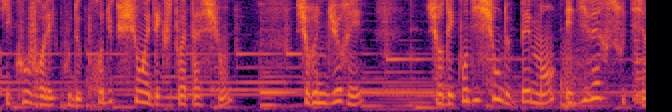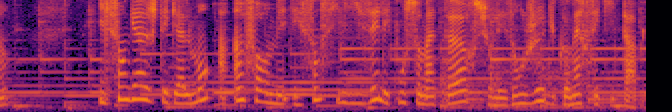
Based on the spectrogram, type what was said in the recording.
qui couvrent les coûts de production et d'exploitation, sur une durée, sur des conditions de paiement et divers soutiens ils s'engagent également à informer et sensibiliser les consommateurs sur les enjeux du commerce équitable.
